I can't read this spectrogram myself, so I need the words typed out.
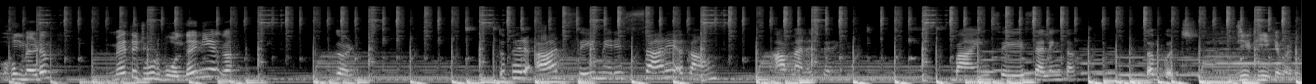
ओ मैडम मैं तो झूठ बोलता ही नहीं हैगा। गुड तो फिर आज से मेरे सारे अकाउंट आप मैनेज करेंगे। बाइंग से सेलिंग तक सब कुछ। जी ठीक है मैडम।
